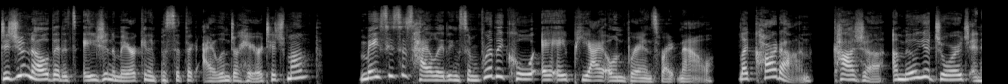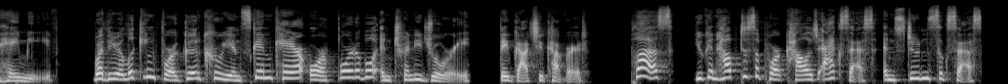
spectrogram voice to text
Did you know that it's Asian American and Pacific Islander Heritage Month? Macy's is highlighting some really cool AAPI owned brands right now, like Cardon, Kaja, Amelia George, and Hey Meave. Whether you're looking for a good Korean skincare or affordable and trendy jewelry, they've got you covered. Plus, you can help to support college access and student success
